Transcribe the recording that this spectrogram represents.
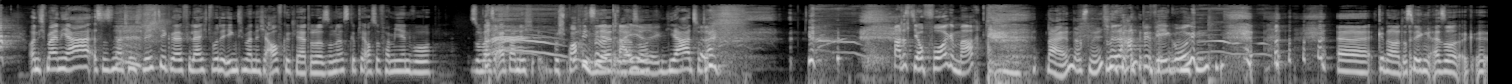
Und ich meine, ja, es ist natürlich wichtig, weil vielleicht wurde irgendjemand nicht aufgeklärt oder so. Ne? Es gibt ja auch so Familien, wo sowas einfach nicht besprochen Wie so wird oder so. Ja, total. Hat es dir auch vorgemacht. Nein, das nicht. Mit Handbewegung. Äh, genau, deswegen, also äh,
